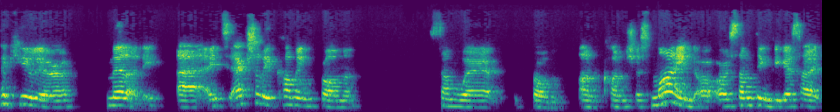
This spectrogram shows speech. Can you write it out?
peculiar melody. Uh, it's actually coming from somewhere from unconscious mind or, or something because I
